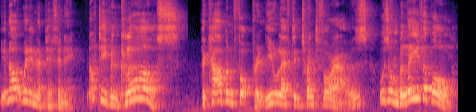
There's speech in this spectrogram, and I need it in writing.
you're not winning Epiphany. Not even close. The carbon footprint you left in 24 hours was unbelievable.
